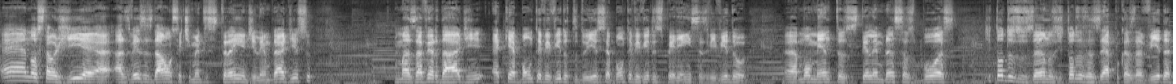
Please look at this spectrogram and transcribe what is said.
É nostalgia, às vezes dá um sentimento estranho de lembrar disso, mas a verdade é que é bom ter vivido tudo isso, é bom ter vivido experiências, vivido uh, momentos, ter lembranças boas de todos os anos, de todas as épocas da vida,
